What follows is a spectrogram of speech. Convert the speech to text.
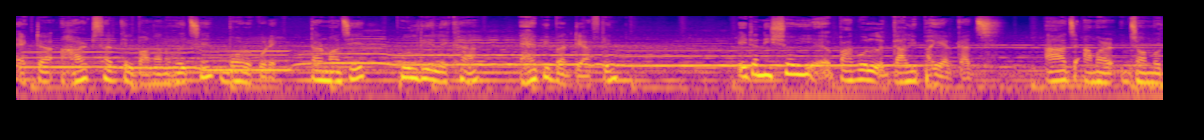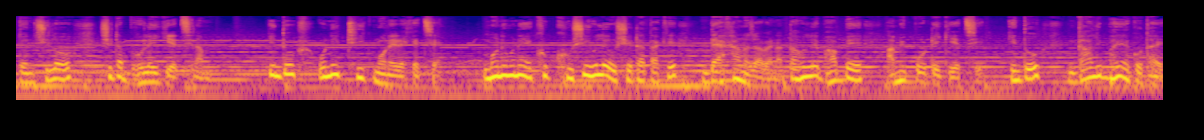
একটা হার্ট সার্কেল বানানো হয়েছে বড় করে। তার মাঝে ফুল দিয়ে লেখা হ্যাপি বার্থডে আফরিন এটা নিশ্চয়ই পাগল গালিব ভাইয়ার কাজ। আজ আমার জন্মদিন ছিল, সেটা ভুলেই গিয়েছিলাম। কিন্তু উনি ঠিক মনে রেখেছে। মনে মনে খুব খুশি হলেও সেটা তাকে দেখানো যাবে না। তাহলে ভাববে, আমি পটে গিয়েছি। কিন্তু গালিব ভাইয়া কোথায়?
